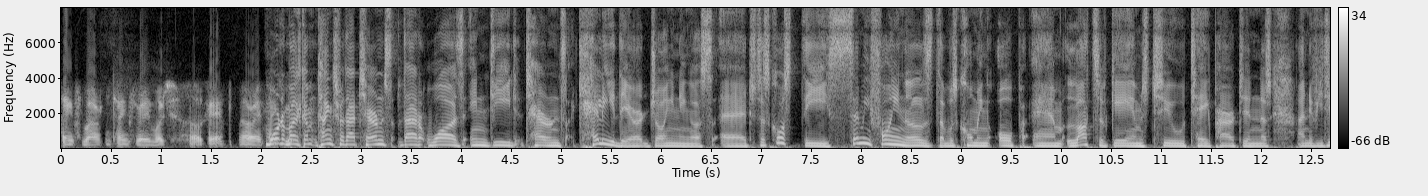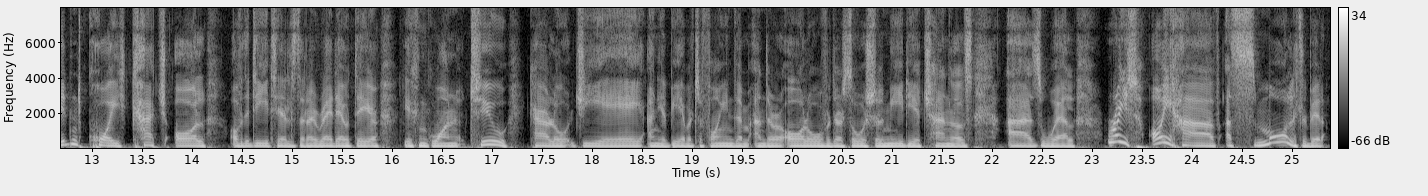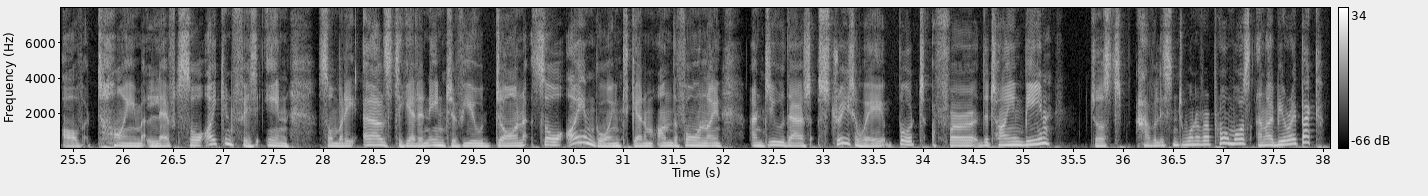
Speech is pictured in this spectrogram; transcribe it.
Thanks, Martin. Thanks very much. Okay. All right. More than welcome. Thanks for that, Terence. That was indeed Terence Kelly there joining us uh, to discuss the semi finals that was coming up. Um, lots of games to take part in it. And if you didn't quite catch all of the details that I read out there, you can go on to Carlow GAA and you'll be able to find them. And they're all over their social media channels as well. Right. I have a small little bit of time left, so I can fit in somebody else to get an interview done on. So I am going to get him on the phone line and do that straight away. But for the time being, just have a listen to one of our promos and I'll be right back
